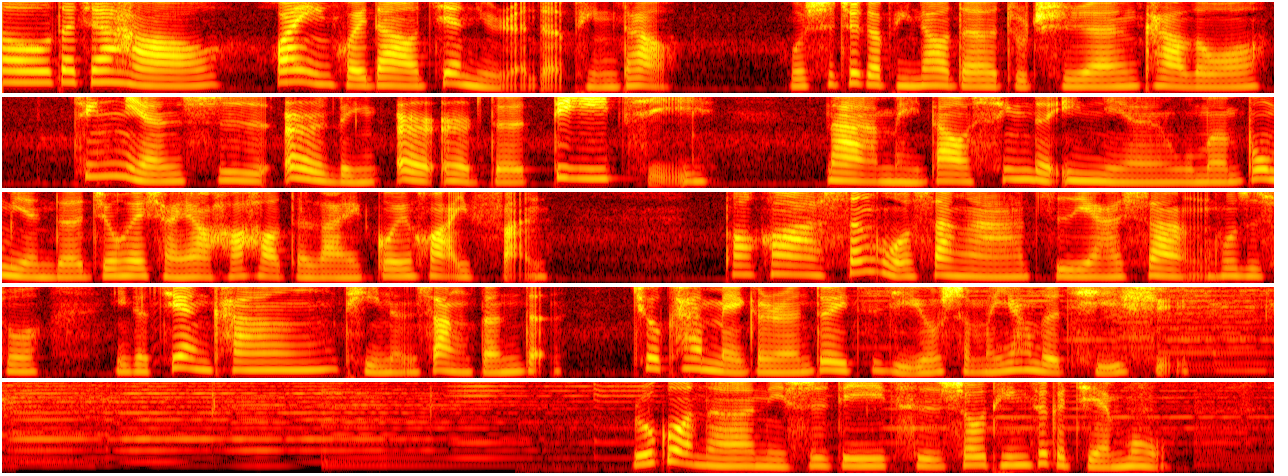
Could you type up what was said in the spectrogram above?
Hello，大家好，欢迎回到贱女人的频道，我是这个频道的主持人卡罗。今年是二零二二的第一集，那每到新的一年，我们不免的就会想要好好的来规划一番，包括生活上啊、职业上，或者说你的健康、体能上等等，就看每个人对自己有什么样的期许。如果呢，你是第一次收听这个节目，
